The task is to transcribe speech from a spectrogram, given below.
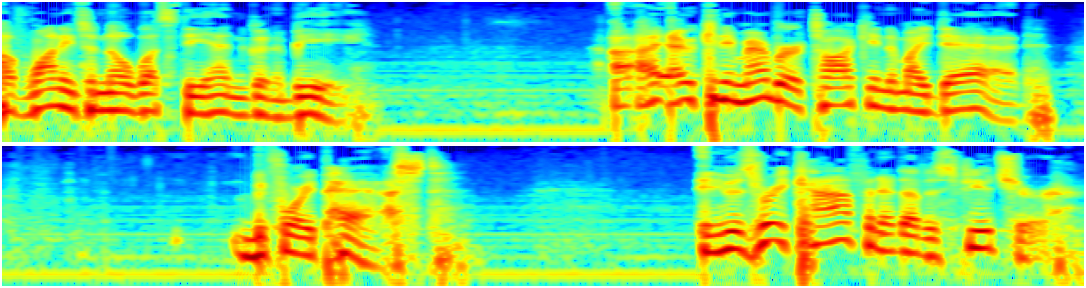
of wanting to know what's the end going to be? I, I can remember talking to my dad before he passed. And he was very confident of his future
